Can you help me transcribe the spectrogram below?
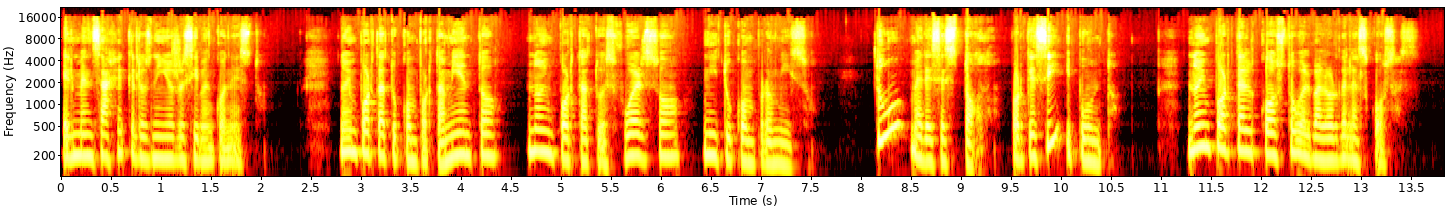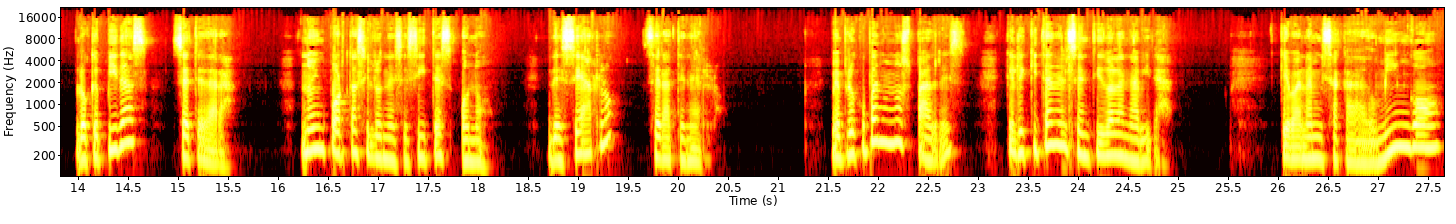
el mensaje que los niños reciben con esto. No importa tu comportamiento, no importa tu esfuerzo ni tu compromiso. Tú mereces todo, porque sí y punto. No importa el costo o el valor de las cosas. Lo que pidas se te dará. No importa si lo necesites o no. Desearlo será tenerlo. Me preocupan unos padres que le quitan el sentido a la Navidad, que van a misa cada domingo,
